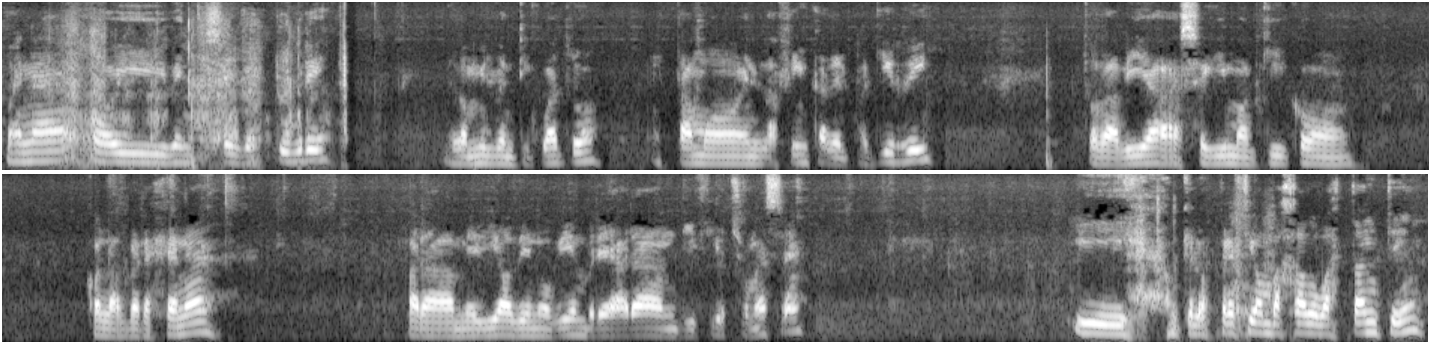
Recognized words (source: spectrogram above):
Buenas, hoy 26 de octubre de 2024, estamos en la finca del Paquirri, todavía seguimos aquí con, con las berenjenas, para mediados de noviembre harán 18 meses. Y aunque los precios han bajado bastante,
